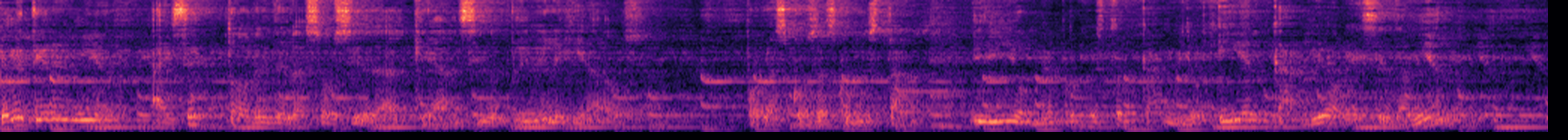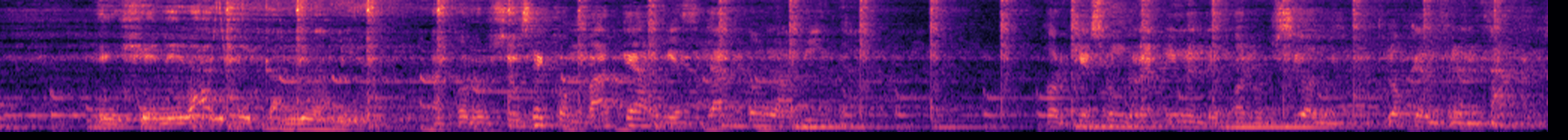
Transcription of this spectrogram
Qué le tienen miedo? Hay sectores de la sociedad que han sido privilegiados por las cosas como están. Y yo me he propuesto el cambio. Y el cambio a veces da miedo. En general el cambio da miedo. La corrupción se combate arriesgando la vida. Porque es un régimen de corrupción lo que enfrentamos.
